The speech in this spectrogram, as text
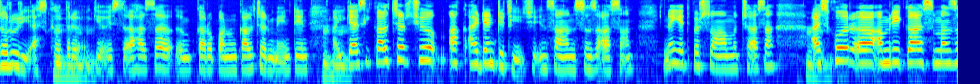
ضروٗری اَسہِ خٲطرٕ کہِ أسۍ ہسا کَرو پَنُن کَلچَر مینٹین۔ کیٛازِکہِ کَلچَر چھُ اَکھ آیڈٮ۪نٹِٹی چھِ اِنسان سٕنٛز آسان نہ ییٚتہِ پٮ۪ٹھ سُہ آمُت چھُ آسان۔ اَسہِ کوٚر اَمریٖکاہَس منٛز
